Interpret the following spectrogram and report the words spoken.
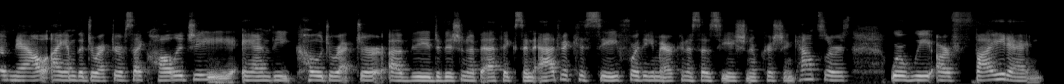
so now I am the director of psychology and the co director of the Division of Ethics and Advocacy for the American Association of Christian Counselors, where we are fighting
